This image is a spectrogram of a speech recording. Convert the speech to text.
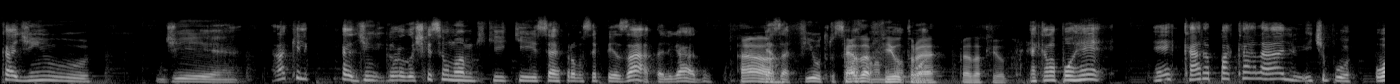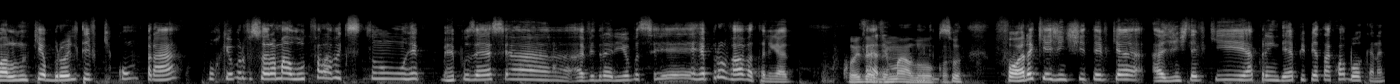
cadinho de. Aquele cadinho. Eu esqueci o nome que, que, que serve pra você pesar, tá ligado? Ah, Pesa filtro, sei lá pesa qual é nome filtro, é. Pesa filtro. Aquela porra é, é cara pra caralho. E tipo, o aluno quebrou, ele teve que comprar. Porque o professor era maluco falava que se tu não re- repusesse a, a vidraria, você reprovava, tá ligado? Coisa Cara, de maluco. Fora que a gente teve que a, a gente teve que aprender a pipetar com a boca, né?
